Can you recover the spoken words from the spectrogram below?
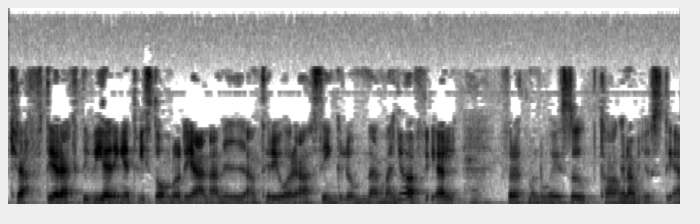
kraftigare aktivering i ett visst område i hjärnan i anteriora cingulum när man gör fel. Mm. För att man då är så upptagen av just det.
